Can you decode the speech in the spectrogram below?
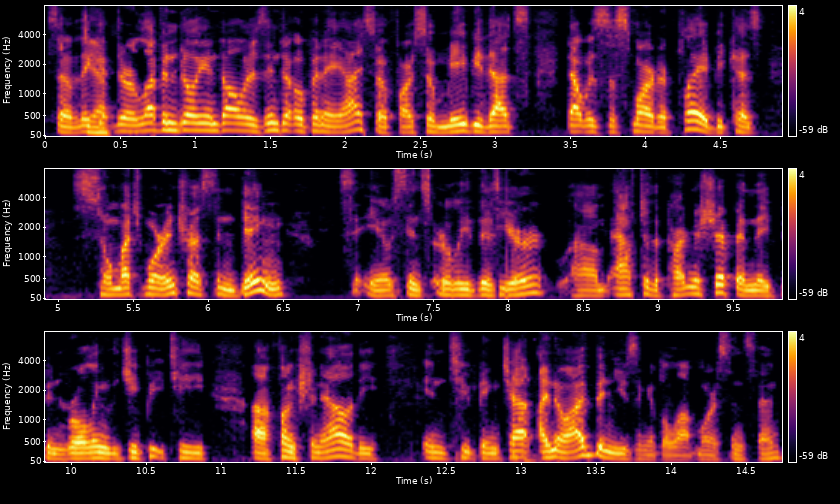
So they yeah. get, they're $11 billion into OpenAI so far. So maybe that's that was the smarter play because so much more interest in Bing, you know, since early this year um, after the partnership, and they've been rolling the GPT uh, functionality into Bing Chat. I know I've been using it a lot more since then.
